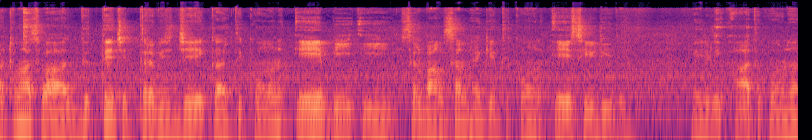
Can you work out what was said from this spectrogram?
ਅੱਠਵਾਂ ਸਵਾਲ, ਦਿੱਤੇ ਚਿੱਤਰ ਵਿੱਚ ਜੇਕਰ ਤਿਕੋਣ ABE ਸਰਬੰਗ ਸਮ ਹੈਗੇ, ਤਿਕੋਣ ACD ਦੇ। ਇਹ ਜਿਹੜੀ ਆ ਤਿਕੋਣ ਆ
